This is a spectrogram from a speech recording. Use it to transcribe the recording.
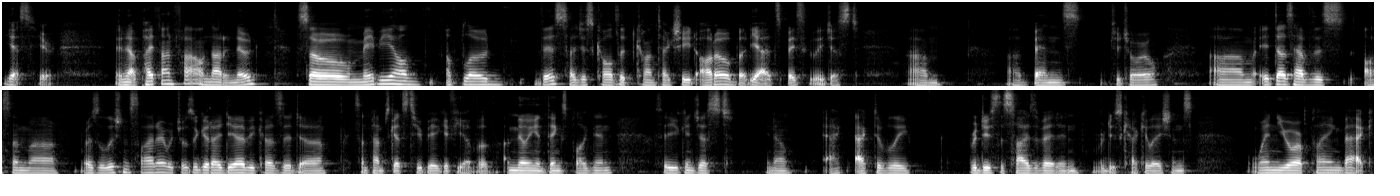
Yes, here. In a Python file, not a node. So maybe I'll upload this. I just called it contact sheet auto, but yeah, it's basically just um, uh, Ben's tutorial. Um, it does have this awesome uh, resolution slider, which was a good idea because it uh, sometimes gets too big if you have a, a, million things plugged in. So you can just, you know, act actively reduce the size of it and reduce calculations when you're playing back.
